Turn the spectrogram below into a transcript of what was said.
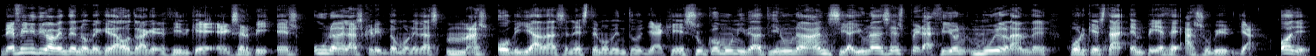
Definitivamente no me queda otra que decir que XRP es una de las criptomonedas más odiadas en este momento, ya que su comunidad tiene una ansia y una desesperación muy grande porque esta empiece a subir ya. Oye,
